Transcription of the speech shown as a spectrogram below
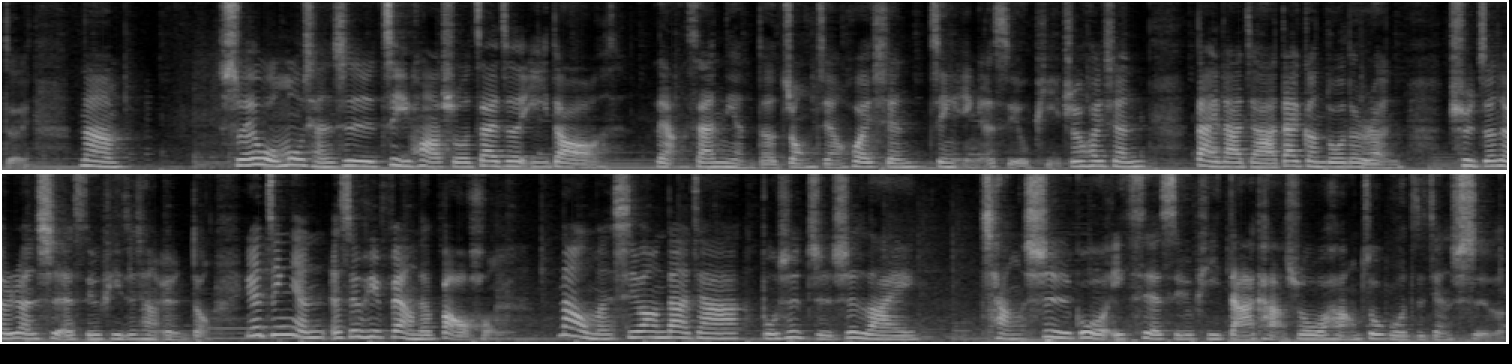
对，那所以我目前是计划说，在这一到两三年的中间，会先经营 SUP，就会先。带大家带更多的人去真的认识 SUP 这项运动，因为今年 SUP 非常的爆红。那我们希望大家不是只是来尝试过一次 SUP 打卡，说我好像做过这件事了，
